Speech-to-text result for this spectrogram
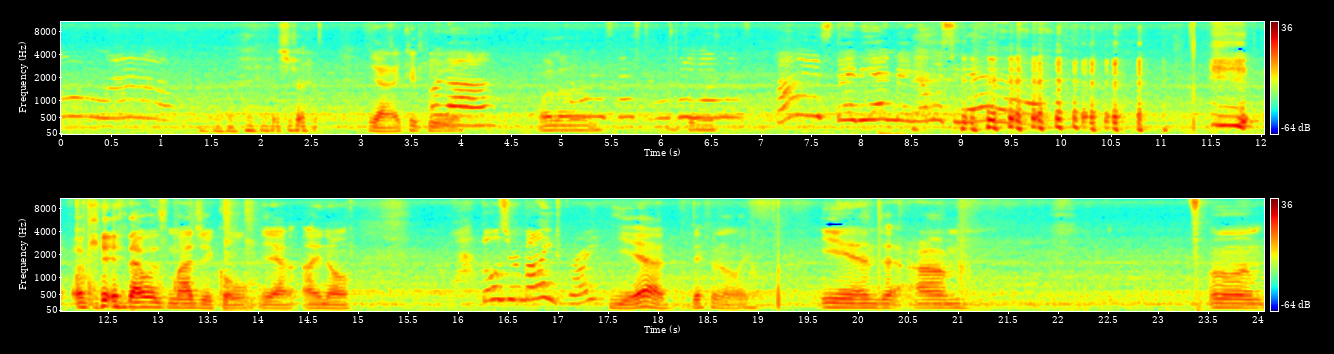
Oh, sure. Yeah, I could hear. Hola. It. Hola. ¿Cómo estás? Hi, estoy bien, me llamo Sierra. Okay, that was magical. Yeah, I know. Blows your mind, right? Yeah, definitely. And um um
